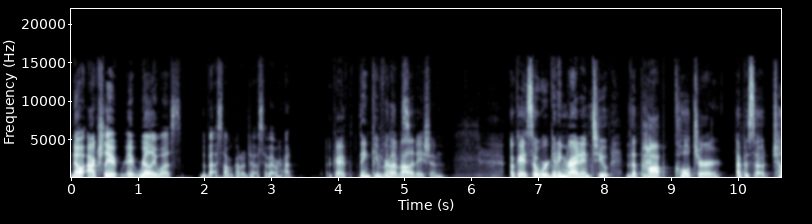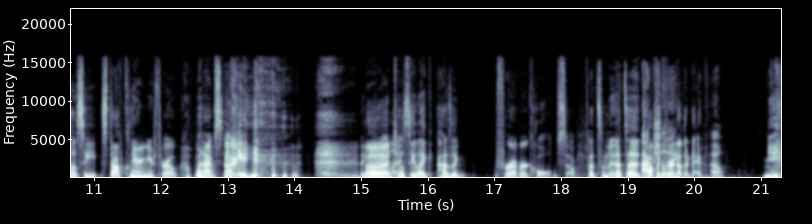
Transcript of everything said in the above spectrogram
No, actually, it, it really was the best avocado toast I've ever had. Okay, thank you for that validation. Okay, so we're getting right into the pop culture episode. Chelsea, stop clearing your throat when Oh, I'm speaking. uh. Chelsea like has a forever cold, so that's something. That's a topic for another day. Oh, me?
